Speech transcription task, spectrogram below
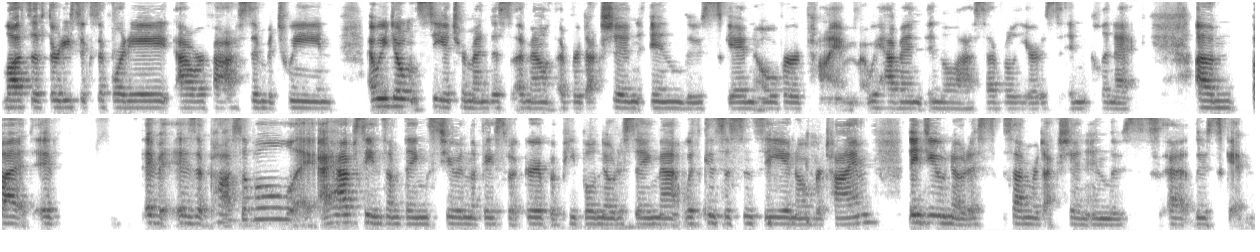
lots of 36 to 48 hour fasts in between. And we don't see a tremendous amount of reduction in loose skin over time we haven't in the last several years in clinic. Um, but if if is it possible? I, I have seen some things too in the facebook group of people noticing that with consistency and over time they do notice some reduction in loose uh, loose skin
